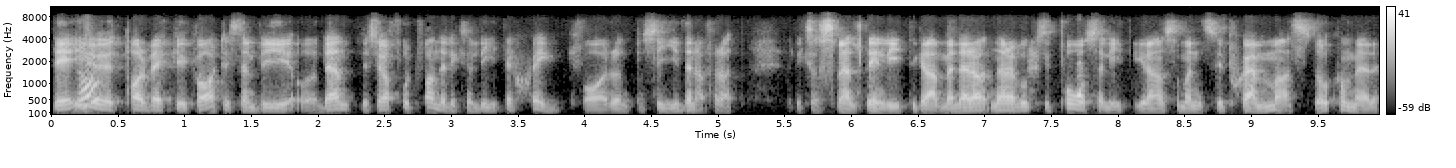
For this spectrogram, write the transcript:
Det är ja. ju ett par veckor kvar tills den blir ordentlig så jag har fortfarande liksom lite skägg kvar runt på sidorna för att liksom smälta in lite grann. Men när när det har vuxit på sig lite grann så man inte slipper skämmas, då kommer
